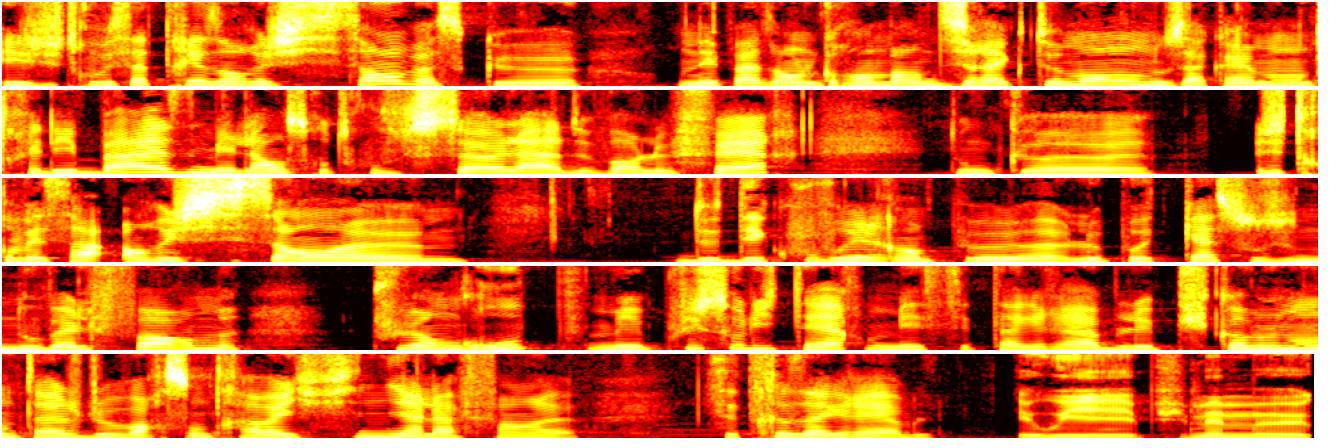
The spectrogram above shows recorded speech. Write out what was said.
Et j'ai trouvé ça très enrichissant parce que on n'est pas dans le grand bain directement, on nous a quand même montré les bases, mais là on se retrouve seul à devoir le faire. Donc euh, j'ai trouvé ça enrichissant euh, de découvrir un peu euh, le podcast sous une nouvelle forme, plus en groupe, mais plus solitaire, mais c'est agréable. Et puis comme le montage, de voir son travail fini à la fin, c'est très agréable. Et oui, et puis même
